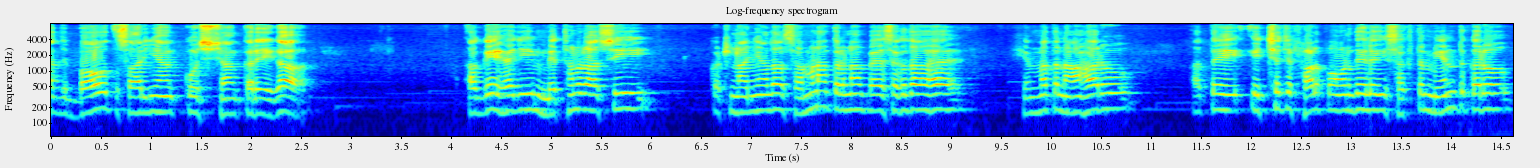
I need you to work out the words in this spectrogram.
ਅੱਜ ਬਹੁਤ ਸਾਰੀਆਂ ਕੋਸ਼ਿਸ਼ਾਂ ਕਰੇਗਾ। ਅੱਗੇ ਹੈ ਜੀ ਮਿਥੁਨ ਰਾਸ਼ੀ। ਕਠਿਨਾਈਆਂ ਦਾ ਸਾਹਮਣਾ ਕਰਨਾ ਪੈ ਸਕਦਾ ਹੈ। ਹਿੰਮਤ ਨਾ ਹਾਰੋ। ਅਤੇ ਇੱਛਾ 'ਚ ਫਲ ਪਾਉਣ ਦੇ ਲਈ ਸਖਤ ਮਿਹਨਤ ਕਰੋ।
